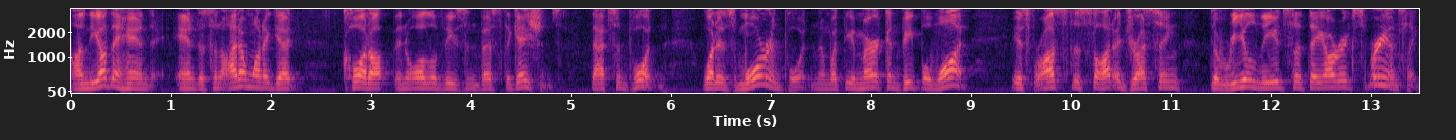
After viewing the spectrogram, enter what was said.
On the other hand, Anderson, I don't want to get caught up in all of these investigations. That's important. What is more important and what the American people want is for us to start addressing the real needs that they are experiencing.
